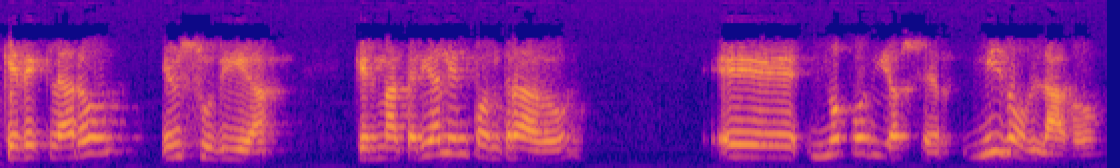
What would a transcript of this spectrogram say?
que declaró en su día que el material encontrado eh, no podía ser ni doblado,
